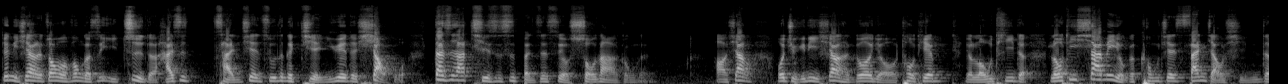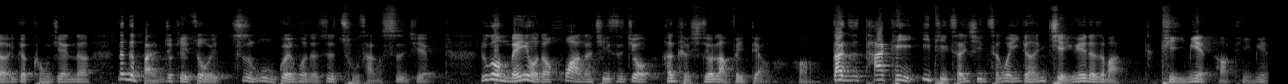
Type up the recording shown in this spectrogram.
跟你现在的装潢风格是一致的，还是展现出那个简约的效果。但是它其实是本身是有收纳的功能。好像我举个例，像很多有透天、有楼梯的，楼梯下面有个空间，三角形的一个空间呢，那个板就可以作为置物柜或者是储藏室间。如果没有的话呢，其实就很可惜，就浪费掉了哈。但是它可以一体成型，成为一个很简约的什么体面，好体面。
